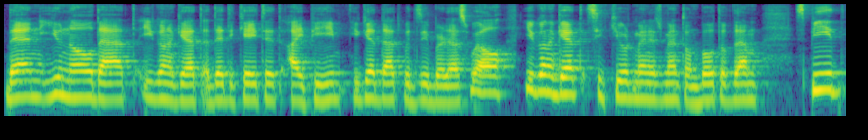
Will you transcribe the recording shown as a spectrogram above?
then you know that you're going to get a dedicated IP. You get that with Zibird as well. You're going to get secured management on both of them. Speed,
